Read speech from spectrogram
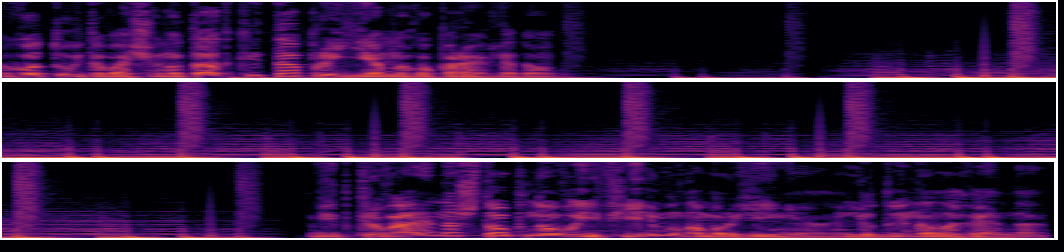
Готуйте ваші нотатки та приємного перегляду. Відкриває наш топ новий фільм Ламборгіні Людина легенда.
